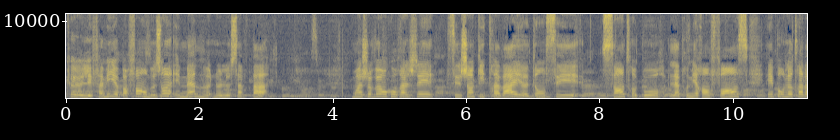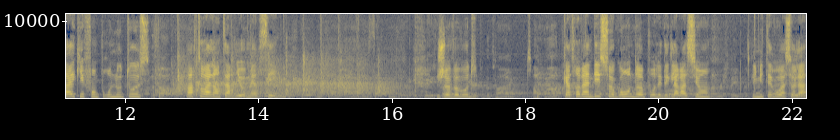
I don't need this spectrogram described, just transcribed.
que les familles parfois ont besoin et même ne le savent pas. Moi, je veux encourager ces gens qui travaillent dans ces centres pour la première enfance et pour le travail qu'ils font pour nous tous partout à l'Ontario. Merci. Je veux vous... 90 secondes pour les déclarations. Limitez-vous à cela.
